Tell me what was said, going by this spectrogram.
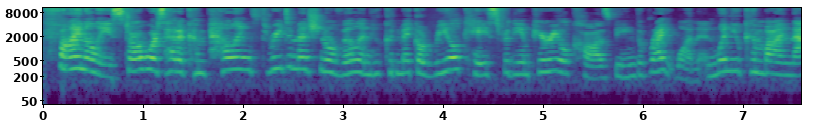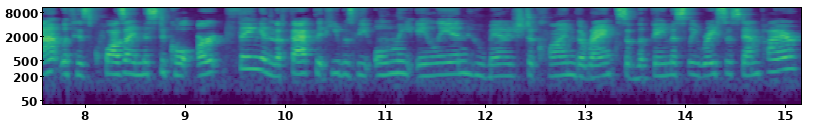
Finally, Star Wars had a compelling three-dimensional villain who could make a real case for the Imperial cause being the right one, and when you combine that with his quasi-mystical art thing and the fact that he was the only alien who managed to climb the ranks of the famously racist Empire,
